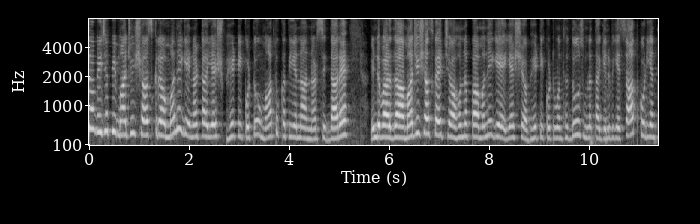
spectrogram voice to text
ನಗರದ ಬಿಜೆಪಿ ಮಾಜಿ ಶಾಸಕರ ಮನೆಗೆ ನಟ ಯಶ್ ಭೇಟಿ ಕೊಟ್ಟು ಮಾತುಕತೆಯನ್ನ ನಡೆಸಿದ್ದಾರೆ. ಇಂಡವಾಳದ ಮಾಜಿ ಶಾಸಕ ಎಚ್ ಹೊನ್ನಪ್ಪ ಮನೆಗೆ ಯಶ್ ಭೇಟಿ ಕೊಟ್ಟಿರುವಂತದ್ದು ಸುಮಲತಾ ಗೆಲುವಿಗೆ ಸಾಥ್ ಕೊಡಿ ಅಂತ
